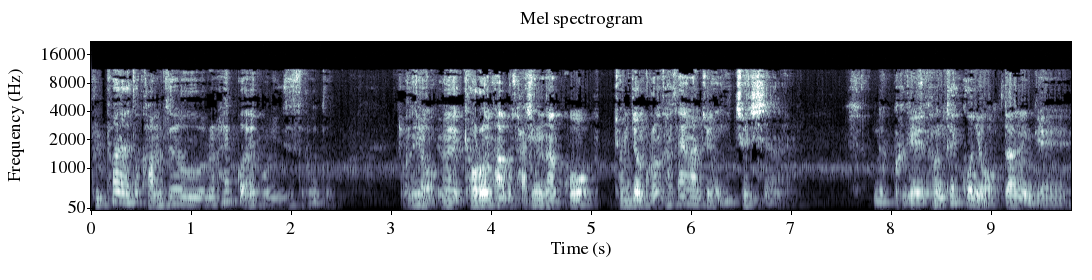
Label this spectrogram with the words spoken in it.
불편해도 감수를 할 거예요 본인 스스로도. 연예인 왜 결혼하고 자식 낳고 점점 그런 사생활적인 잊혀지잖아요. 근데 그게 선택권이 없다는 게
